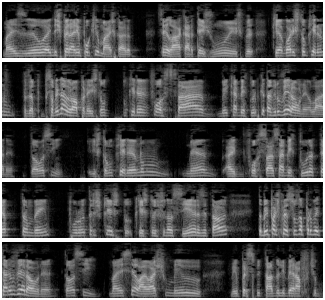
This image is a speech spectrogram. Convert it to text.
mas eu ainda esperaria um pouquinho mais, cara. Sei lá, cara, até junho, esper- que agora estão querendo, por exemplo, principalmente na Europa, né, eles estão querendo forçar meio que a abertura, porque tá vindo verão, né, lá, né. Então, assim, eles estão querendo, né, forçar essa abertura até também por outras questões, questões financeiras e tal, também para as pessoas aproveitarem o verão, né? Então assim, mas sei lá, eu acho meio meio precipitado liberar futebol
